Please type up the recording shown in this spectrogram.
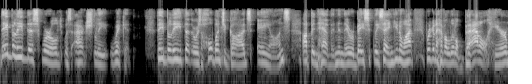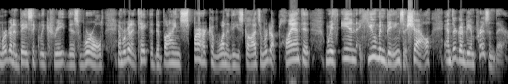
They believed this world was actually wicked. They believed that there was a whole bunch of gods, aeons, up in heaven, and they were basically saying, you know what, we're going to have a little battle here, and we're going to basically create this world, and we're going to take the divine spark of one of these gods, and we're going to plant it within human beings, a shell, and they're going to be imprisoned there.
